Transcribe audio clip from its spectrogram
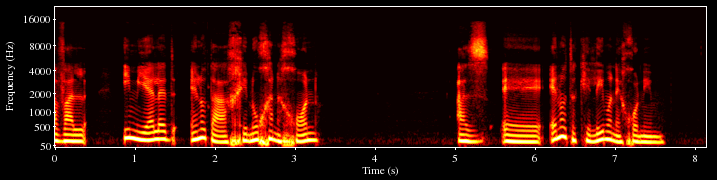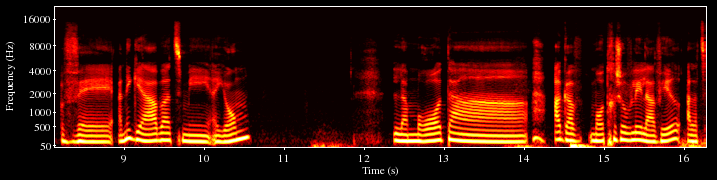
אבל אם ילד אין לו את החינוך הנכון, אז אה, אין לו את הכלים הנכונים. ואני גאה בעצמי היום, למרות ה... אגב, מאוד חשוב לי להבהיר על, הצ...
